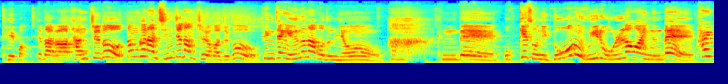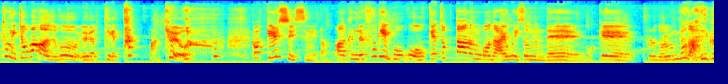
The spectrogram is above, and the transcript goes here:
대박. 게다가 단추도 동그란 진주 단추여가지고 굉장히 은은하거든요. 하, 근데 어깨선이 너무 위로 올라와 있는데 팔통이 좁아가지고 여기가 되게 탁 막혀요. 꽉 낄 수 있습니다. 아 근데 후기 보고 어깨 좁다는 거는 알고 있었는데 어깨 별로 넓은 편 아니고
